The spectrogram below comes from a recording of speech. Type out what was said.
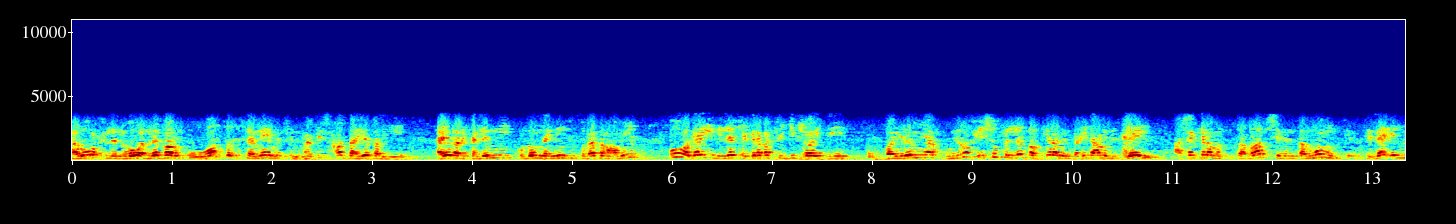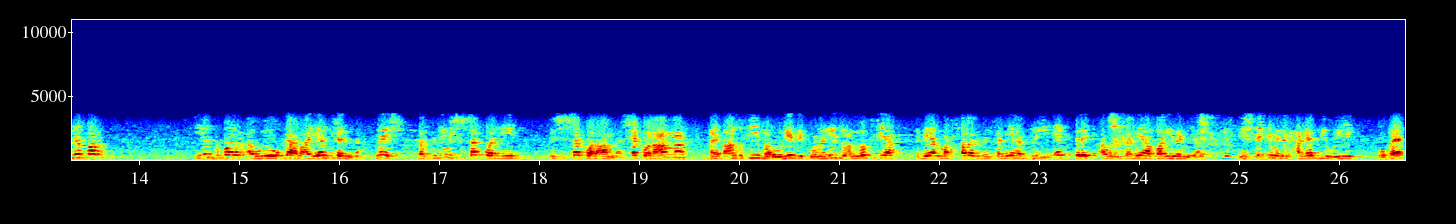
هروح للي هو ال liver وواثق تماما إن مفيش حد هيقدر إيه هيقدر يكلمني. كلهم نايمين في سبات عميق هو جاي بيلف كده بس يجيب شوية إيه؟ viremia ويروح يشوف ال liver كده من بعيد عامل إزاي. عشان كده ما تستغربش إن أنت ممكن تلاقي ال liver يكبر أو يوجع العيان سنة. ماشي. بس دي مش الشكوى الإيه؟ مش الشكوى العامة. الشكوى العامة هيبقى عنده fever و headache و malaise و anorexia اللي هي المرحلة اللي بنسميها pre icteric أو بنسميها viremia يشتكي من الحاجات دي وإيه؟ وبس.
